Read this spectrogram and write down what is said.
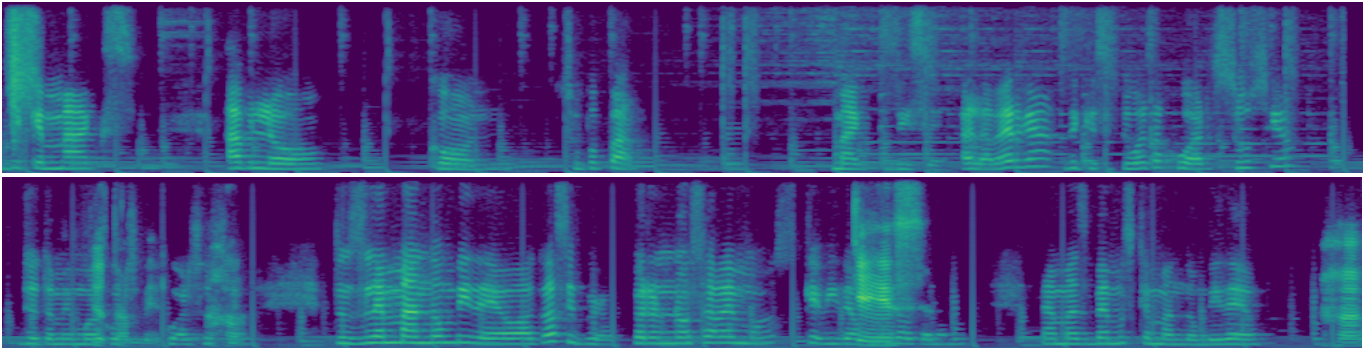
de que Max habló con su papá, Max dice, a la verga, de que si tú vas a jugar sucio, yo también voy Yo a también, jugar sucio. ajá. Entonces le manda un video a Gossip Girl, pero no sabemos qué video ¿Qué mandó, es? nada- Nada más vemos que mandó un video. Ajá.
